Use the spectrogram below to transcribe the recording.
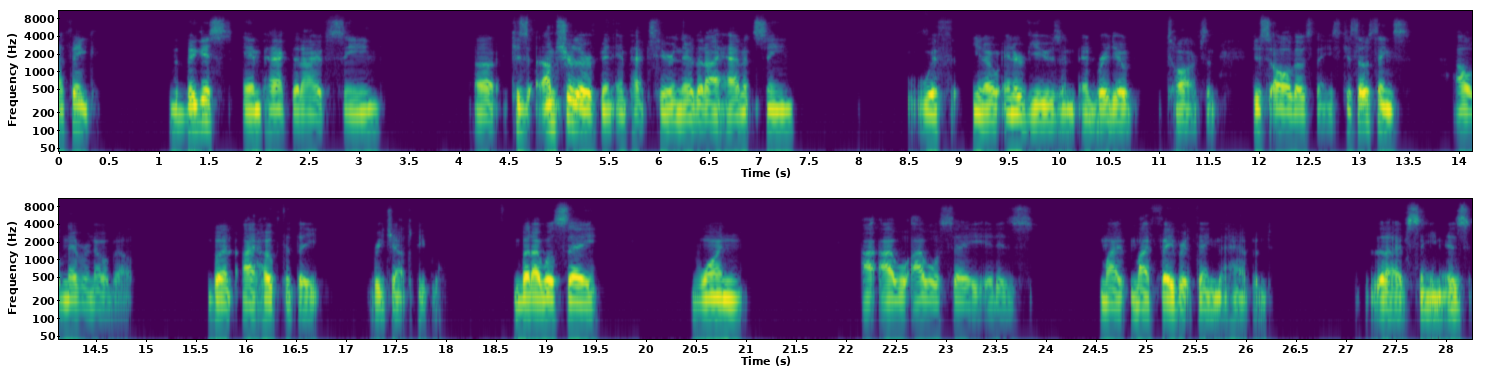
I think the biggest impact that I have seen, uh, because I'm sure there have been impacts here and there that I haven't seen with, you know, interviews and, and radio talks and just all those things, because those things I'll never know about, but I hope that they reach out to people. But I will say, one, I, I will I will say it is my my favorite thing that happened that I've seen is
